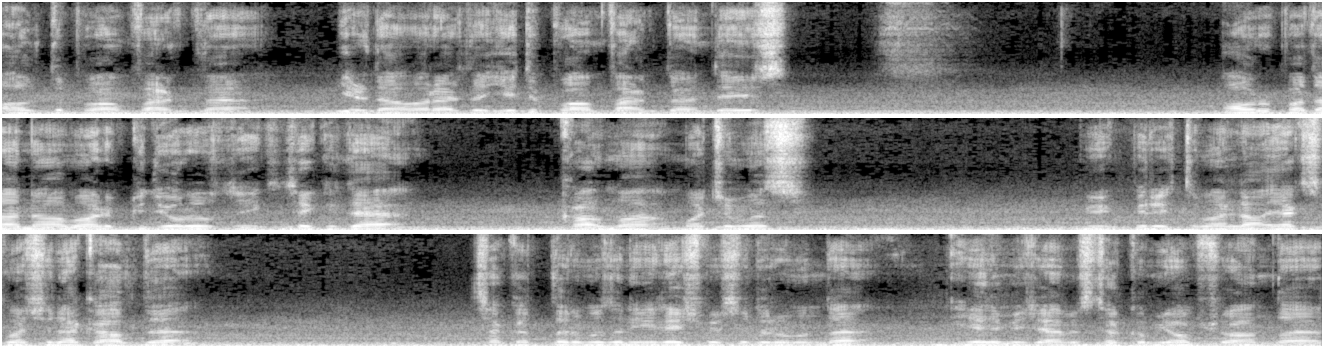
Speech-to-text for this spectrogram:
6 puan farkla bir daha varajda 7 puan farkla öndeyiz. Avrupa'da namalup gidiyoruz. İlk 8'e kalma maçımız büyük bir ihtimalle Ajax maçına kaldı sakatlarımızın iyileşmesi durumunda yenemeyeceğimiz takım yok. Şu anda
